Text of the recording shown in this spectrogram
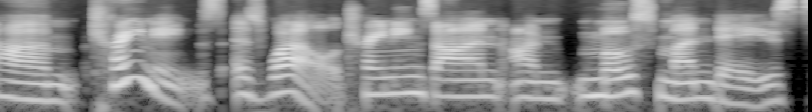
um, trainings as well, trainings on on most Mondays.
